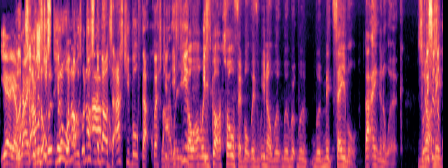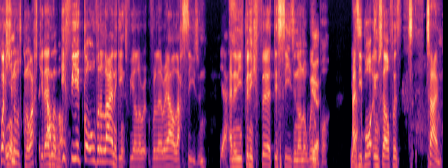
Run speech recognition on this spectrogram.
Yeah, yeah, Well, right. what I was So- just, you know what, not- I was we're just about Arsenal. to ask you both that question. Like, if where you, you go, oh, if- he's got a trophy, but we've, you know we're, we're, we're, we're mid-table. That ain't gonna work. You so know this what is I a mean? question I was going to ask you then. Caliber. If he had got over the line against Villar- Villarreal last season, Yes. and then he finished third this season on a whimper, Yeah. Has he bought himself a t- time?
